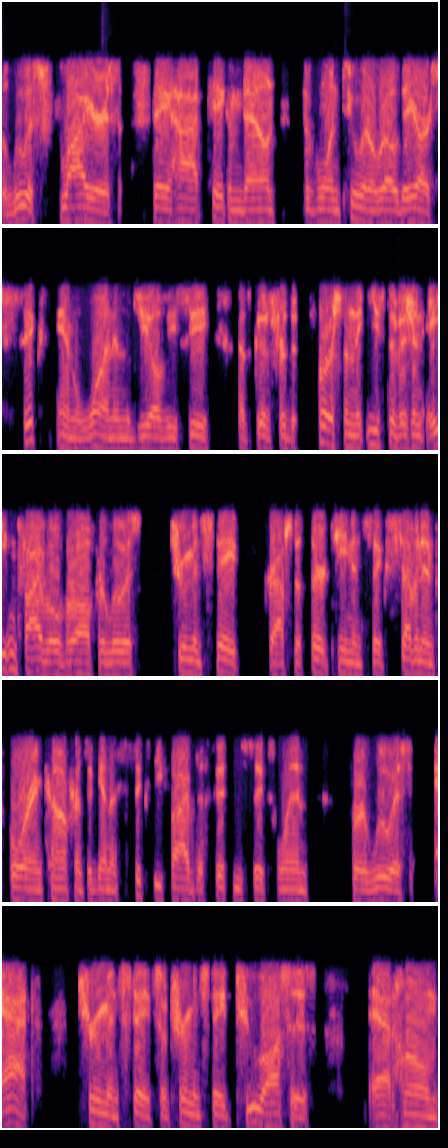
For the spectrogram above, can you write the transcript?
The Lewis Flyers stay hot, take them down. They've won two in a row. They are six and one in the GLVC. That's good for the first in the East Division. Eight and five overall for Lewis. Truman State drops to 13 and six, seven and four in conference. Again, a 65 to 56 win for Lewis at Truman State. So Truman State, two losses at home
